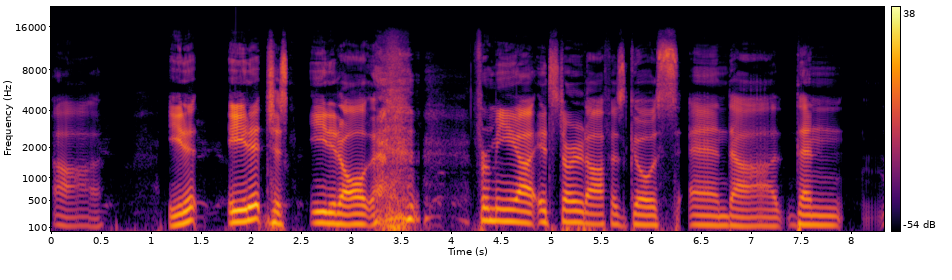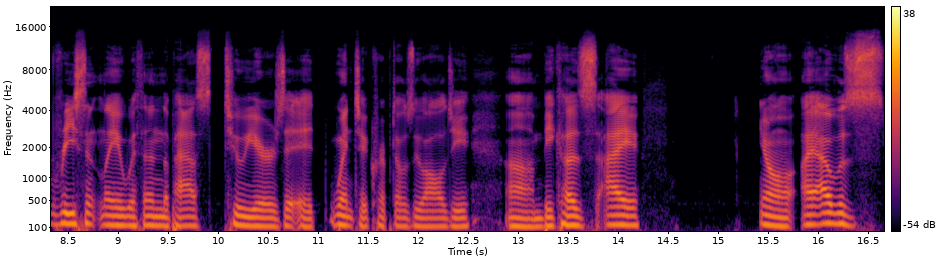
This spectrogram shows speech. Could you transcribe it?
uh, eat it, eat it, just eat it all. for me, uh, it started off as ghosts, and uh, then recently, within the past two years, it, it went to cryptozoology um, because I, you know, I, I was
